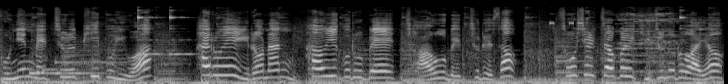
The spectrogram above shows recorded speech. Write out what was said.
본인 매출 PV와 하루에 일어난 하위 그룹의 좌우 매출에서 소실적을 기준으로 하여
